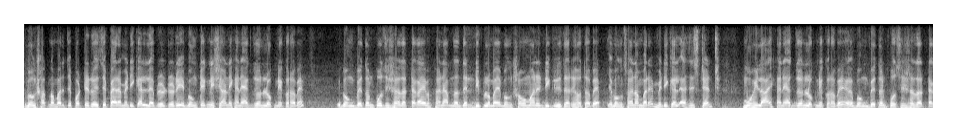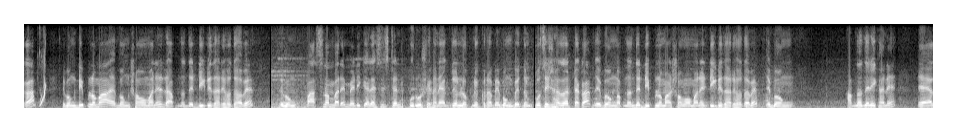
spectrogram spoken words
এবং সাত নম্বর যে পদটি রয়েছে, প্যারামেডিক্যাল, ল্যাবরেটরি এবং টেকনিশিয়ান, এখানে একজন লোক নিয়োগ করা হবে। এবং বেতন পঁচিশ হাজার টাকা, এখানে আপনাদের ডিপ্লোমা এবং সমমানের ডিগ্রিধারী হতে হবে। এবং ছয় নম্বরে মেডিকেল অ্যাসিস্ট্যান্ট মহিলা, এখানে একজন লোক নিয়োগ করা হবে। এবং বেতন পঁচিশ হাজার টাকা এবং ডিপ্লোমা এবং সমমানের আপনাদের ডিগ্রিধারী হতে হবে। এবং পাঁচ নম্বরে মেডিকেল অ্যাসিস্ট্যান্ট পুরুষ, এখানে একজন লোক নিয়োগ করা হবে। এবং বেতন পঁচিশ হাজার টাকা এবং আপনাদের ডিপ্লোমা, সমমানের ডিগ্রিধারী হতে হবে। এবং আপনাদের এখানে এক,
